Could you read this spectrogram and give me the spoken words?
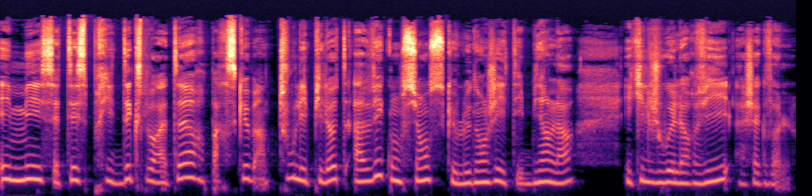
aimer cet esprit d'explorateur parce que ben, tous les pilotes avaient conscience que le danger était bien là et qu'ils jouaient leur vie à chaque vol.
